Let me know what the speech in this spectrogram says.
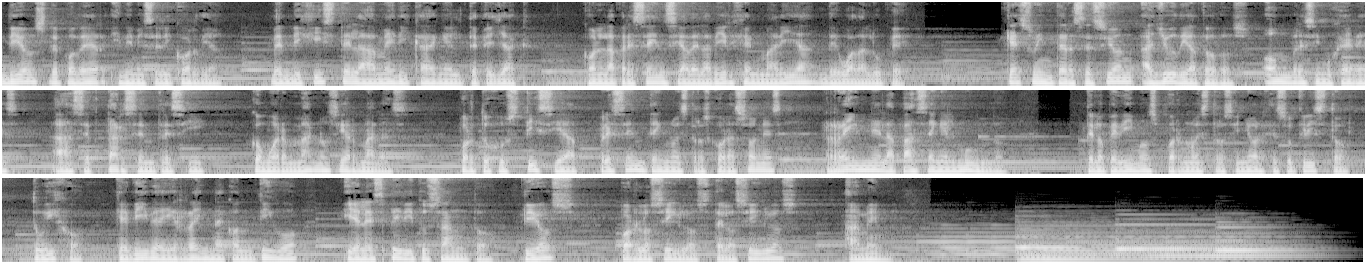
Dios de poder y de misericordia, bendijiste la América en el Tepeyac, con la presencia de la Virgen María de Guadalupe. Que su intercesión ayude a todos, hombres y mujeres, a aceptarse entre sí como hermanos y hermanas. Por tu justicia presente en nuestros corazones, reine la paz en el mundo. Te lo pedimos por nuestro Señor Jesucristo, tu Hijo, que vive y reina contigo, y el Espíritu Santo, Dios, por los siglos de los siglos. Amén.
